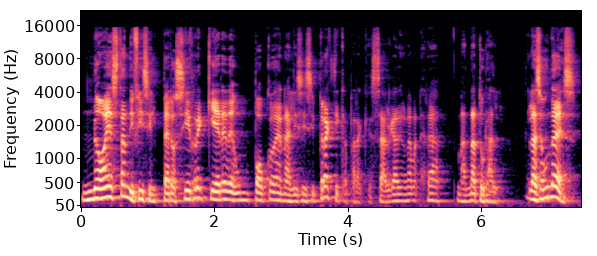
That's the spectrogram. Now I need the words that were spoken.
No es tan difícil, pero sí requiere de un poco de análisis y práctica para que salga de una manera más natural. La segunda es,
